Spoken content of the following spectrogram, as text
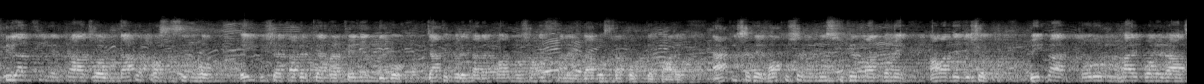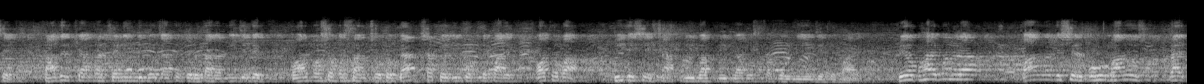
ফ্রিলান্সিং এর কাজ হোক ডাটা প্রসেসিং হোক, এই বিষয়ে তাদেরকে আমরা ট্রেনিং দিব, যাতে করে তারা কর্মসংস্থানের ব্যবস্থা করতে পারে। একই সাথে ভকেশনাল ইনস্টিটিউটের মাধ্যমে আমাদের যেসব বেকার তরুণ ভাই বোনেরা আছে, তাদেরকে আমরা ট্রেনিং দিব যাতে করে তারা নিজেদের কর্মসংস্থান, ছোট ব্যবসা তৈরি করতে পারে অথবা বিদেশে চাকরি বাকরির ব্যবস্থা করে নিয়ে যেতে পারে। প্রিয় ভাই বোনেরা বাংলাদেশের বহু মানুষ, প্রায়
